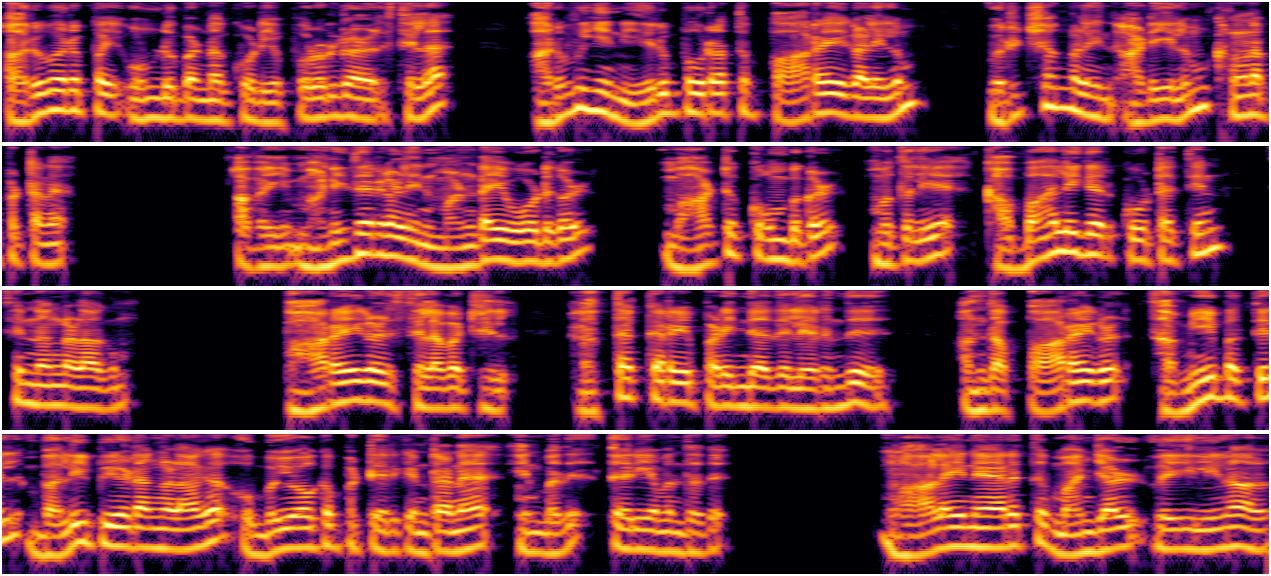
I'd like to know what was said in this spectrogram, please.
அருவருப்பை உண்டு பண்ணக்கூடிய பொருள்கள் சில அருவியின் இருபுறத்து பாறைகளிலும் விருட்சங்களின் அடியிலும் காணப்பட்டன. அவை மனிதர்களின் மண்டை ஓடுகள் மாட்டுக்கொம்புகள் முதலிய கபாலிகர் கூட்டத்தின் சின்னங்களாகும். பாறைகள் சிலவற்றில் இரத்தக்கரை படிந்ததிலிருந்து அந்த பாறைகள் சமீபத்தில் பலிபீடங்களாக உபயோகப்பட்டிருக்கின்றன என்பது தெரியவந்தது. மாலை நேரத்து மஞ்சள் வெயிலினால்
